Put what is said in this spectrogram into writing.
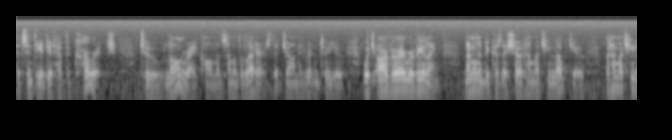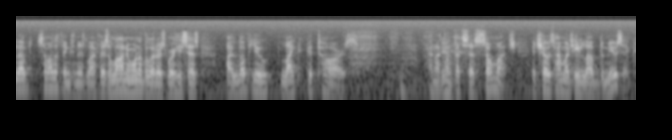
that Cynthia did have the courage to loan Ray Coleman some of the letters that John had written to you, which are very revealing, not only because they showed how much he loved you, but how much he loved some other things in his life. There's a line in one of the letters where he says, I love you like guitars. And I yes. thought that says so much. It shows how much he loved the music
